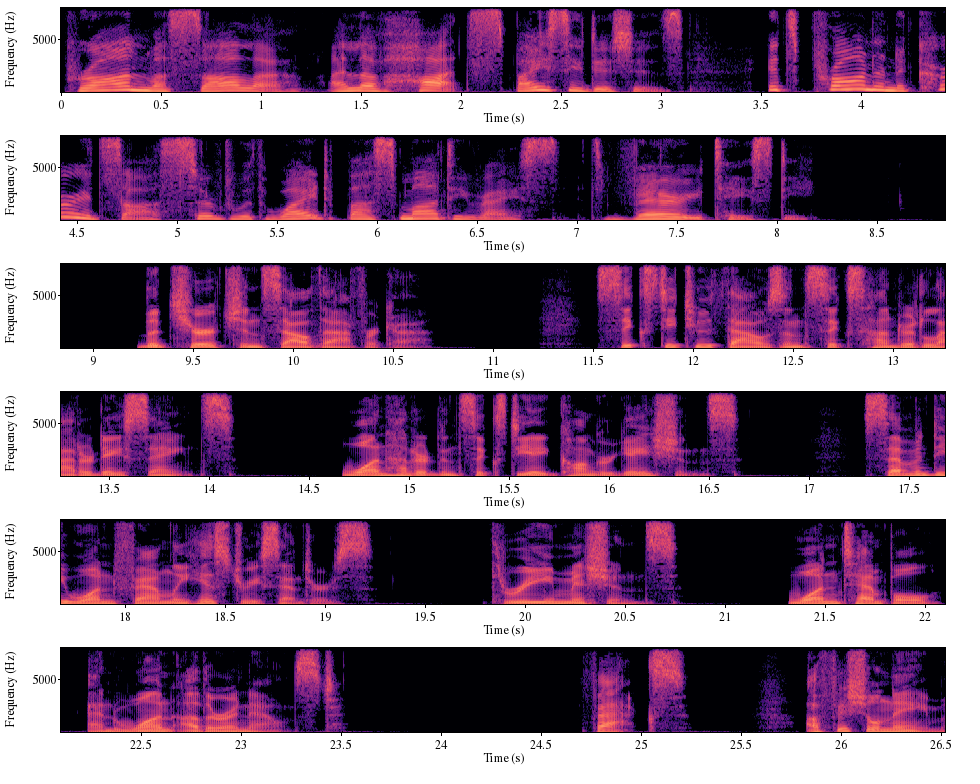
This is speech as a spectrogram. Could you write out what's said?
Prawn masala. I love hot, spicy dishes. It's prawn in a curried sauce served with white basmati rice. It's very tasty. The Church in South Africa. 62,600 Latter day Saints, 168 congregations, 71 family history centers, 3 missions, 1 temple, and 1 other announced. Facts Official name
